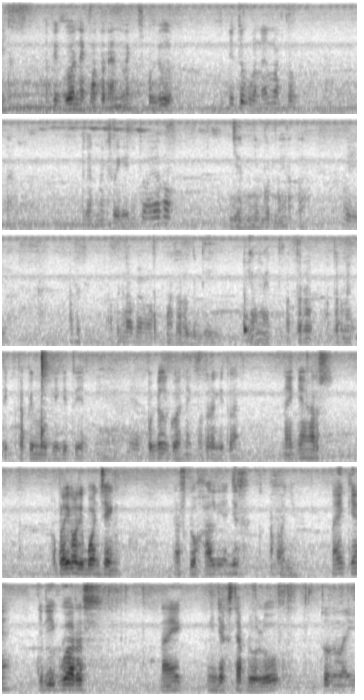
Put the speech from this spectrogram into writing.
Ih, tapi gue naik motor Nmax pegel loh. Itu bukan enak tuh itu Nmax BG itu aero. Jangan nyebut merek lah. oh iya. Apa sih? Apa sih? kenapa emang? Motor gede yang metik. motor motor matic tapi moge gitu ya? Iya. iya. Pegel gue naik motor gituan. Naiknya harus apalagi kalau dibonceng harus dua kali anjir. Apanya? naiknya. Jadi gue harus naik nginjak step dulu turun lagi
